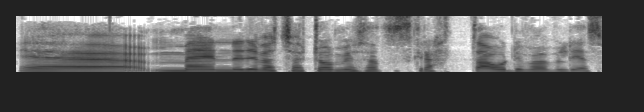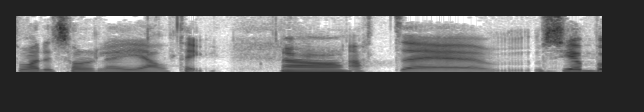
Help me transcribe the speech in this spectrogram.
Eh, men det var tvärtom, jag satt och skrattade och det var väl det som var det sorgliga i allting. Ja. Att, eh, så jag,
